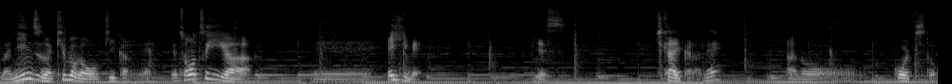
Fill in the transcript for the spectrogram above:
まあ、人数の規模が大きいからね。その次が、えー、愛媛。です。近いからね。あの高知と。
